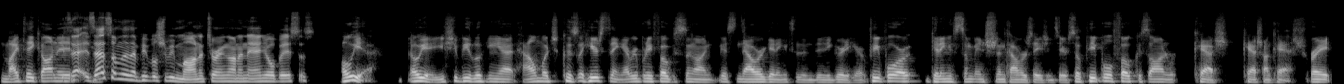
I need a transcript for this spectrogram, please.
My take on it is that is that something that people should be monitoring on an annual basis? Oh yeah. Oh yeah, you should be looking at how much because here's the thing: everybody focusing on this. Now we're getting to the nitty gritty here. People are getting some interesting conversations here. So people focus on cash, cash on cash, right?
